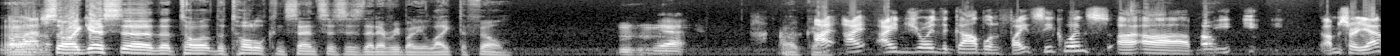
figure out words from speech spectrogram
Uh, so I guess uh, the to- the total consensus is that everybody liked the film. Yeah. Okay. I, I, I enjoyed the goblin fight sequence. Uh, uh, y- y- I'm sorry, yeah?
